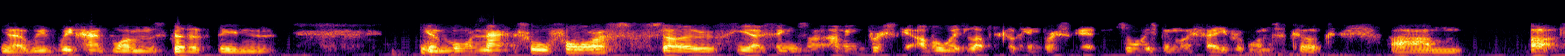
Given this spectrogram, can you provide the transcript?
You know, we've we've had ones that have been you know more natural for us. So you know, things like I mean brisket. I've always loved cooking brisket. It's always been my favourite one to cook. Um, but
